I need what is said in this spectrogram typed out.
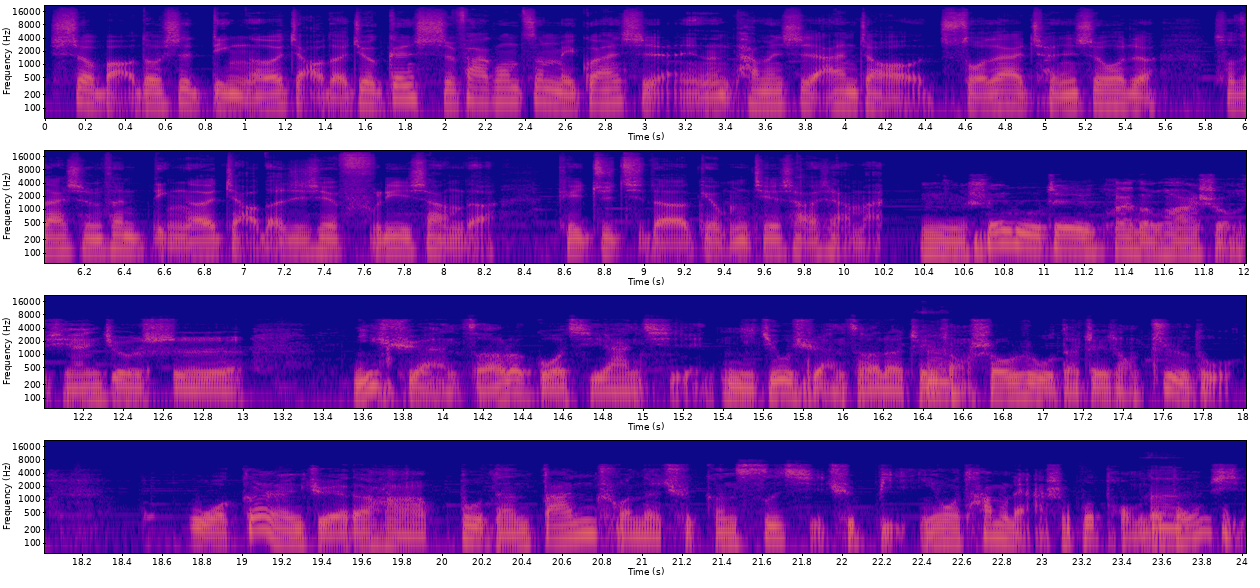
社保都是顶额缴的，就跟实发工资没关系。嗯，他们是按照所在城市或者所在省份顶额缴的这些福利上的，可以具体的给我们介绍一下吗？嗯，收入这一块的话，首先就是你选择了国企央企，你就选择了这种收入的这种制度。我个人觉得哈，不能单纯的去跟私企去比，因为他们俩是不同的东西。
